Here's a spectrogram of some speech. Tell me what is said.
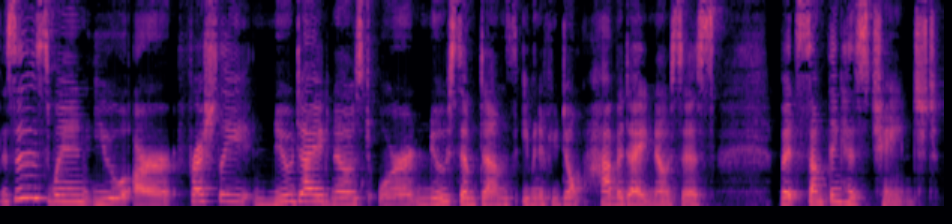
This is when you are freshly new diagnosed or new symptoms, even if you don't have a diagnosis, but something has changed.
